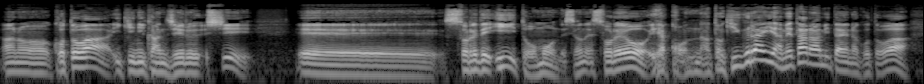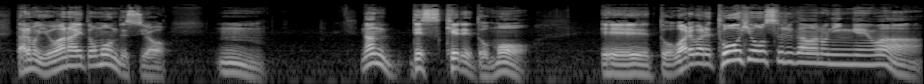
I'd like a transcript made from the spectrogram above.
あの、ことは粋に感じるし、えー、それでいいと思うんですよね。それを、いや、こんな時ぐらいやめたら、みたいなことは、誰も言わないと思うんですよ。うん。なんですけれども、えっ、と、我々投票する側の人間は、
